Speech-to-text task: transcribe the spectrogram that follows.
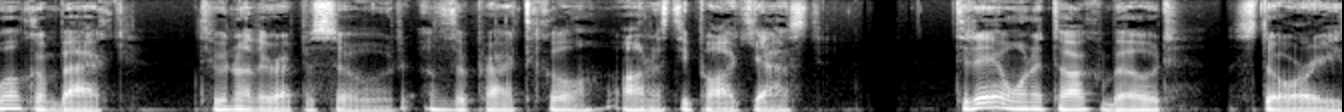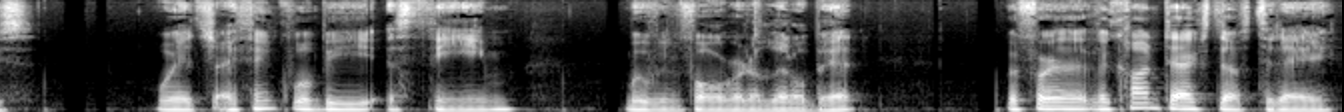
Welcome back to another episode of the Practical Honesty Podcast. Today, I want to talk about stories, which I think will be a theme moving forward a little bit. But for the context of today,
